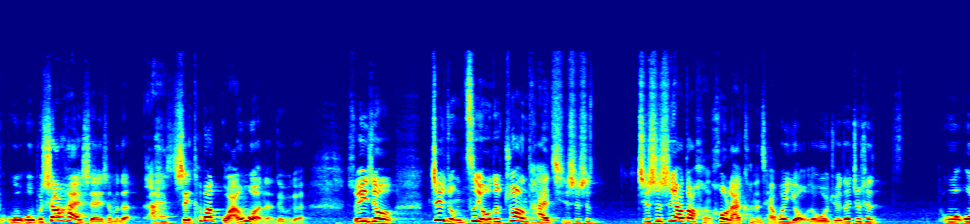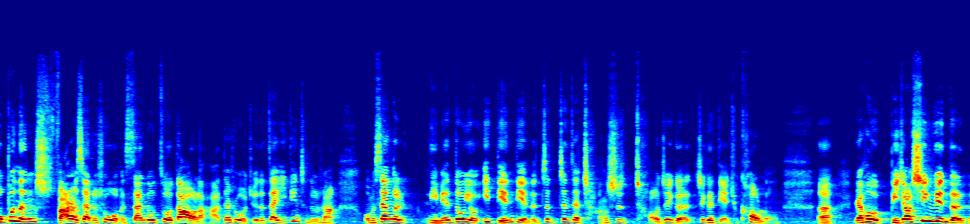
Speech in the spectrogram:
不，我我不伤害谁什么的，哎，谁他妈管我呢？对不对？所以就这种自由的状态，其实是其实是要到很后来可能才会有的。我觉得就是。我我不能凡尔赛的说我们三都做到了哈，但是我觉得在一定程度上，我们三个里面都有一点点的正正在尝试朝这个这个点去靠拢，呃，然后比较幸运的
